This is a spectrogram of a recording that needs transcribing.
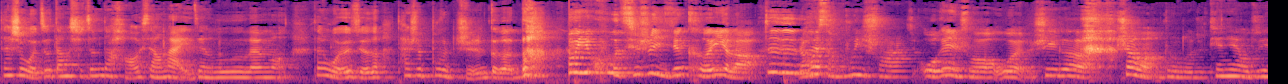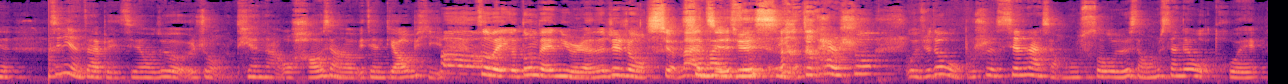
但是我就当时真的好想买一件 Lululemon，但是我又觉得它是不值得的。优衣库其实已经可以了，对对对。然后小红书一刷，我跟你说，我是一个上网重度，就天天我最近。今年在北京，我就有一种天哪，我好想有一件貂皮，作为一个东北女人的这种血脉觉醒，就开始说。我觉得我不是先在小红书搜，我觉得小红书先给我推。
